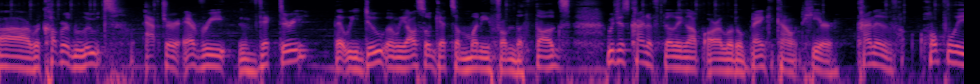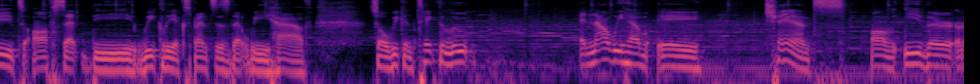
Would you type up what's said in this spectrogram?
uh, recovered loot after every victory that we do and we also get some money from the thugs which is kind of filling up our little bank account here kind of hopefully to offset the weekly expenses that we have. So we can take the loot and now we have a chance of either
